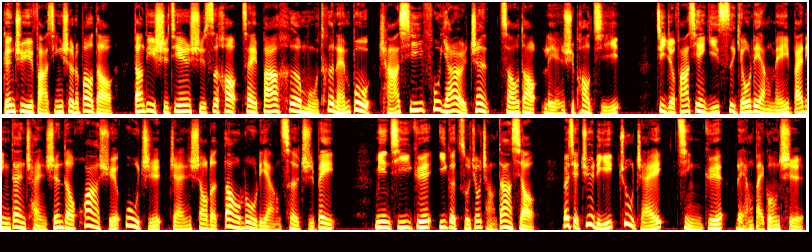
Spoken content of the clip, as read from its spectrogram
根据法新社的报道。当地时间十四号，在巴赫姆特南部查西夫雅尔镇遭到连续炮击。记者发现，疑似有两枚白磷弹产生的化学物质燃烧了道路两侧植被，面积约一个足球场大小，而且距离住宅仅约两百公尺。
